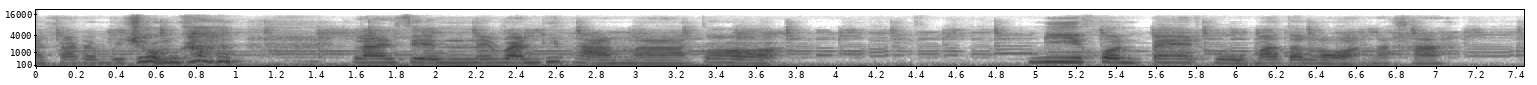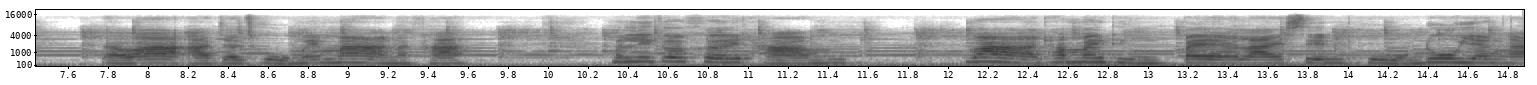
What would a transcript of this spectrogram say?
นะคะท่านผู้ชมค่ะลายเซ็นในวันที่ผ่านมาก็ มีคนแปลถูกมาตลอดนะคะ แต่ว่าอาจจะถูกไม่มากนะคะมารีก็เคยถามว่าทำไมถึงแปลลายเซ็นถูกดูยังไง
